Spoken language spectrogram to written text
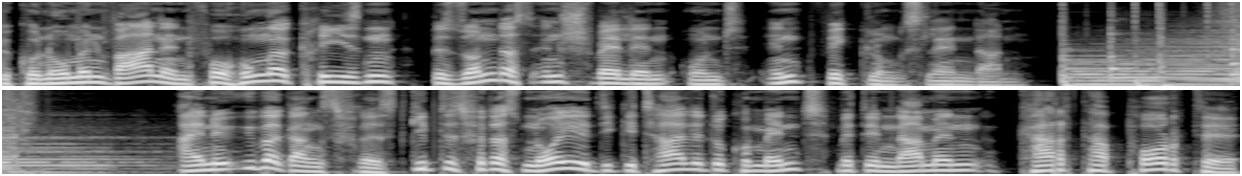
Ökonomen warnen vor Hungerkrisen, besonders in Schwellen- und Entwicklungsländern. Eine Übergangsfrist gibt es für das neue digitale Dokument mit dem Namen Carta Porte,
